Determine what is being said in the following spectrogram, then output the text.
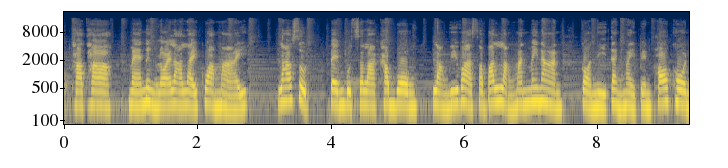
บทาทา แม้ 100 ล้านไร้ความหมาย ล่าสุดเปรม บุษราคัมวงษ์ หลังวิวาห์สะบั้นหลังหมั้นไม่นาน ก่อนหนีแต่งใหม่เป็นพ่อคน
